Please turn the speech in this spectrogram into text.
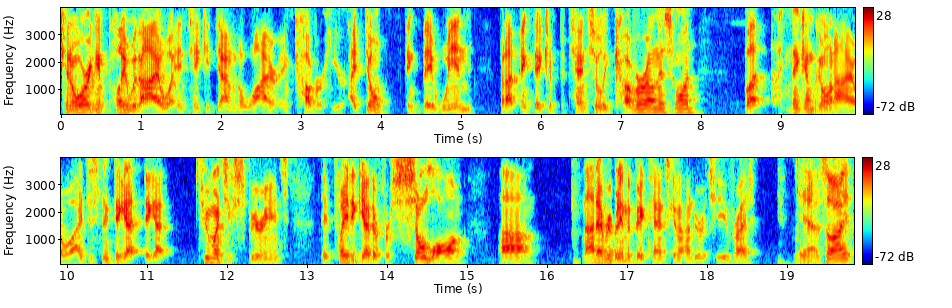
can Oregon play with Iowa and take it down to the wire and cover here? I don't think they win, but I think they could potentially cover on this one. But I think I'm going Iowa. I just think they got they got too much experience. They play together for so long. Um, not everybody in the Big Ten is going to underachieve, right? Yeah. So I,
